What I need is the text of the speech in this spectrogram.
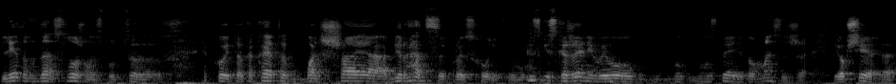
Летов, да, сложность тут. э, какой-то, какая-то большая операция происходит, искажение в его восприятии этого месседжа. И вообще э,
